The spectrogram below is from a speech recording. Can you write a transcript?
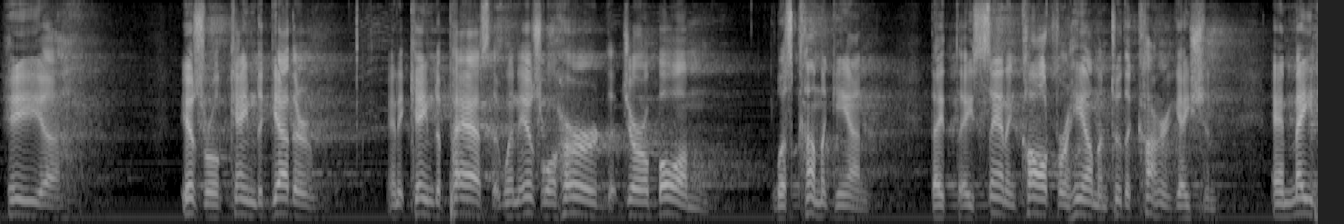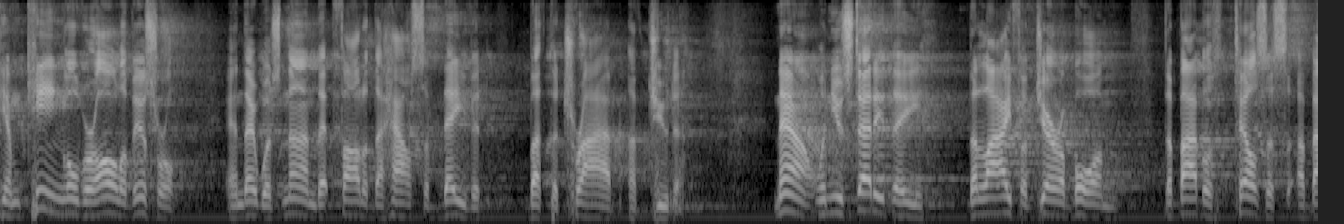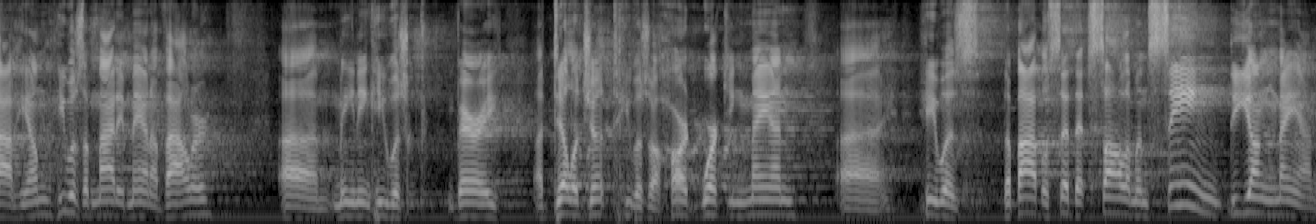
he, uh, Israel came together, and it came to pass that when Israel heard that Jeroboam was come again, they, they sent and called for him unto the congregation and made him king over all of Israel. And there was none that followed the house of David but the tribe of Judah. Now, when you study the, the life of Jeroboam, the Bible tells us about him. He was a mighty man of valor, uh, meaning he was very uh, diligent. He was a hardworking man. Uh, he was, the Bible said that Solomon, seeing the young man,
